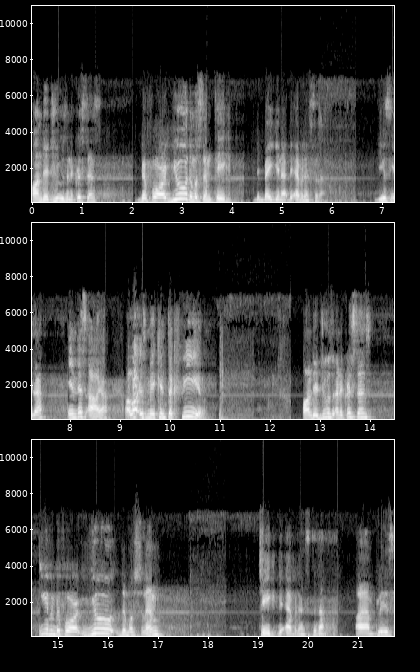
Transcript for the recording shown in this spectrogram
on the Jews and the Christians before you, the Muslim, take the bayina, the evidence to them. Do you see that? In this ayah, Allah is making takfir on the Jews and the Christians even before you, the Muslim, take the evidence to them. Please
